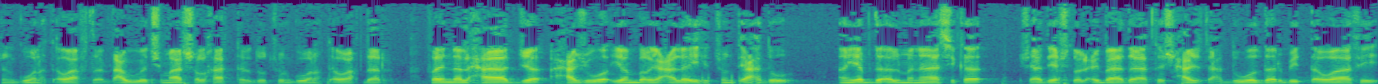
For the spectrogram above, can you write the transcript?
شن قونت أوافتر دعوج مارشال خاطر دو شن قونت أوافتر فإن الحاج حجو ينبغي عليه شن تحدو أن يبدأ المناسك شاد يشتو العباداتش. حاجة تحت دول در بالتوافي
